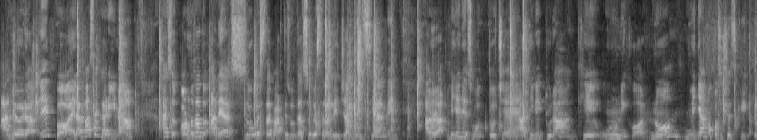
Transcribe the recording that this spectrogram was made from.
allora e poi la cosa carina adesso ho notato adesso questa parte sotto adesso questa la leggiamo insieme. Allora vedete sotto c'è addirittura anche un unicorno. Vediamo cosa c'è scritto.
